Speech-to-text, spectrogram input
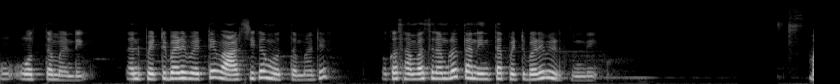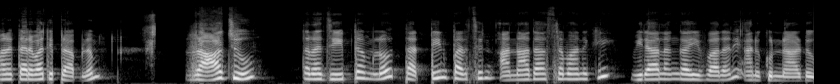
మొత్తం అండి. తను పెట్టుబడి పెట్టే వార్షిక మొత్తం. అంటే ఒక సంవత్సరంలో తను ఇంత పెట్టుబడి పెడుతుంది. మన తర్వాతి ప్రాబ్లం. రాజు తన జీవితంలో థర్టీన్ పర్సెంట్ అనాథాశ్రమానికి విరాళంగా ఇవ్వాలని అనుకున్నాడు.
